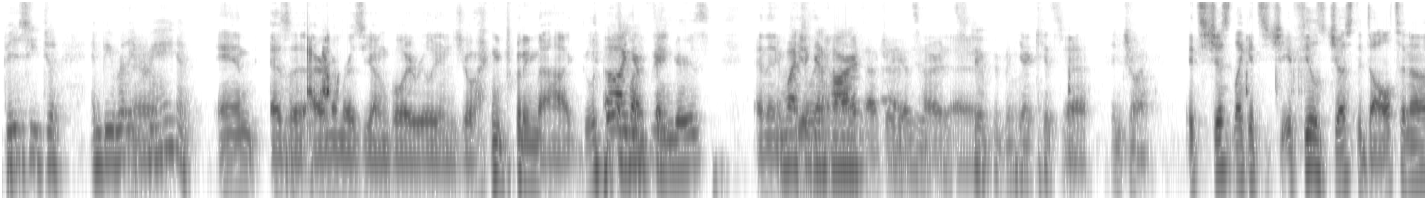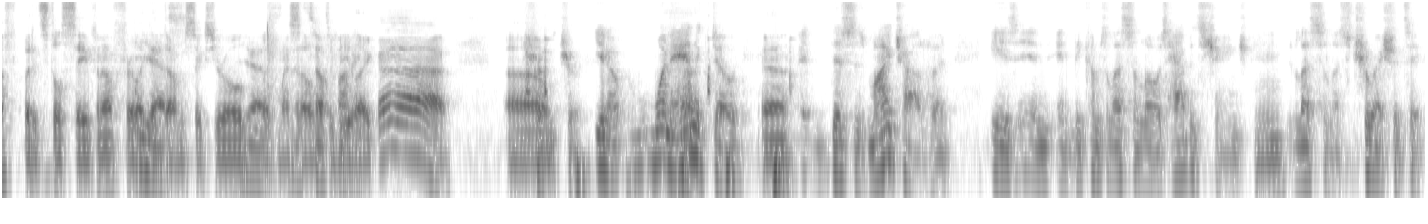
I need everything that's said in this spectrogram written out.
busy to and be really Yeah. creative. And as a, I remember as a young boy really enjoying putting the hot glue Oh, on my your fingers and then And watch it get hard after it gets hard. It's Uh, stupid, but yeah, kids Yeah. enjoy. It's just like it's it feels just adult enough, but it's still safe enough for like Yes. a dumb six year old Yes, like myself so to funny. be like ah. true, Um, true. You know, one anecdote. yeah. This is my childhood. Is in and it becomes less and less as habits change. Mhm. Less and less true, I should say.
